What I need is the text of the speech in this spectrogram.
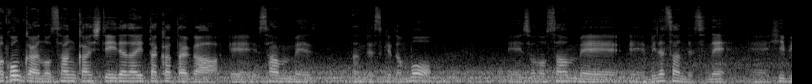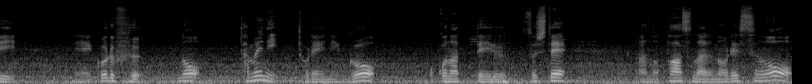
まあ、今回あの参加していただいた方が、えー3名なんですけども、えーその3名、えー皆さんですね、え日々、えゴルフのためにトレーニングを行っているそしてあのパーソナルのレッスンを、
